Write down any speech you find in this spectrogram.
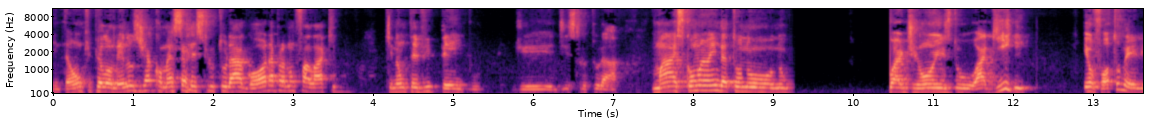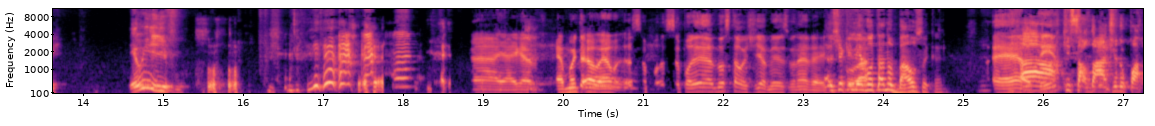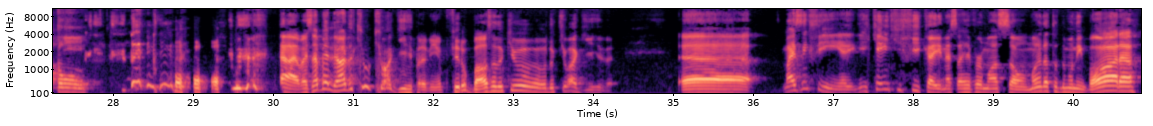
Então, que pelo menos já comece a reestruturar agora para não falar que, que não teve tempo de, de estruturar. Mas como eu ainda estou no, no Guardiões do Aguirre, eu voto nele. Eu e Ivo. Ai, ai, é, é muito. É, é, São Paulo é nostalgia mesmo, né, velho? Eu achei que ele ia votar no Balsa, cara. É, ah, tenho... que saudade do Patum. ah, mas é melhor do que o, que o Aguirre pra mim. Eu prefiro o Balsa do que o, do que o Aguirre, velho. É... Mas enfim, e quem que fica aí nessa reformulação? Manda todo mundo embora?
